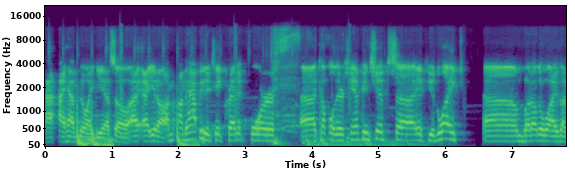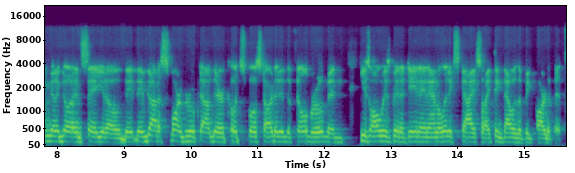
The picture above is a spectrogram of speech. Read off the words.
I, I, have no idea. So I, I, you know, I'm, I'm happy to take credit for uh, a couple of their championships if you'd like. Um, but otherwise, I'm going to go and say, you know, they, have got a smart group down there. Coach Spo started in the film room, and he's always been a data and analytics guy. So I think that was a big part of it.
